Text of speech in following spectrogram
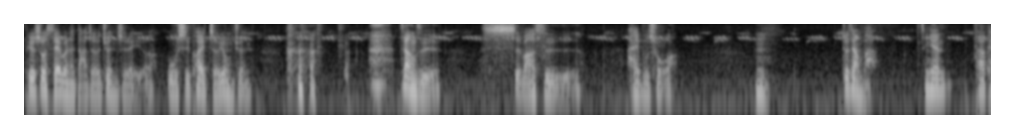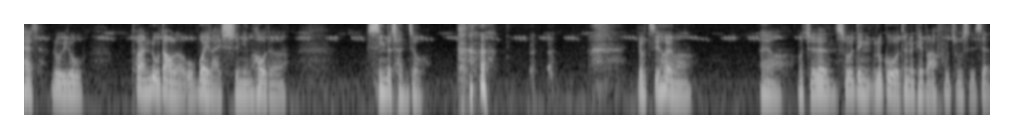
比如说 Seven 的打折券之类的，五十块折用券，这样子是吧？是还不错，嗯，就这样吧。今天 Podcast 录一录，突然录到了我未来十年后的新的成就。有机会吗？哎呀，我觉得说不定，如果我真的可以把它付诸实现，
